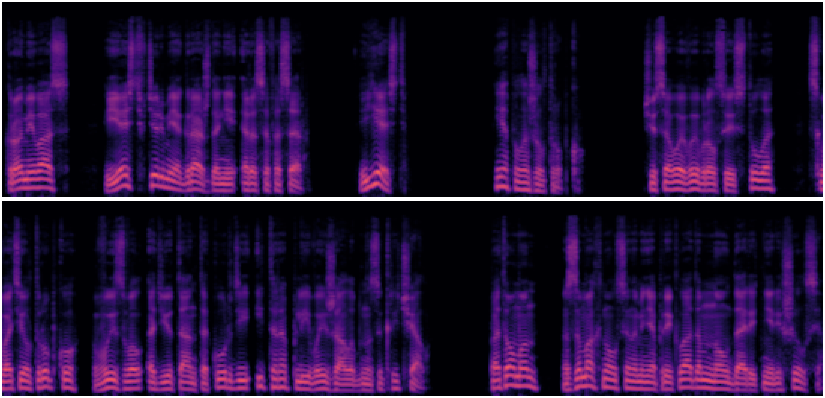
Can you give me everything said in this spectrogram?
«Кроме вас, есть в тюрьме граждане РСФСР?» «Есть». Я положил трубку. Часовой выбрался из стула, схватил трубку, вызвал адъютанта Курди и торопливо и жалобно закричал. Потом он замахнулся на меня прикладом, но ударить не решился.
